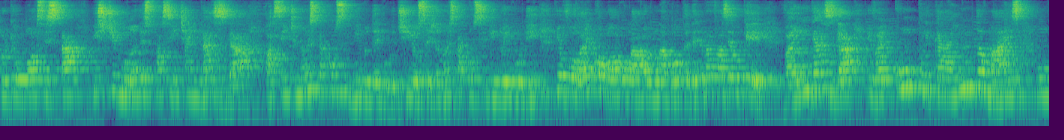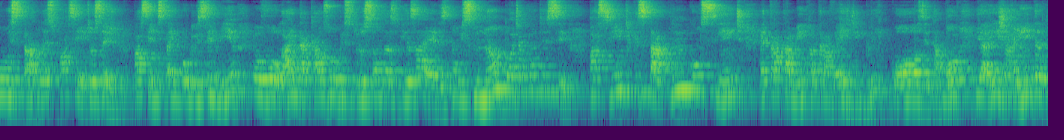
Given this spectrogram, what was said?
Porque eu posso estar estimulando esse paciente a engasgar. O paciente não está conseguindo deglutir, ou seja, não está conseguindo engolir, eu vou lá e coloco lá algo na boca dele, vai fazer o quê? Vai engasgar e vai complicar ainda mais o estado desse paciente. Ou seja, o paciente está em hipoglicemia, eu vou lá e ainda causa obstrução das vias aéreas. Então isso não pode acontecer. Paciente que está inconsciente é tratamento através de glicose, tá bom? E aí já entra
